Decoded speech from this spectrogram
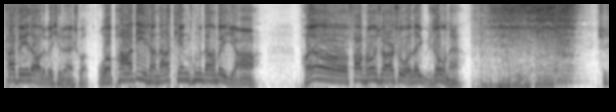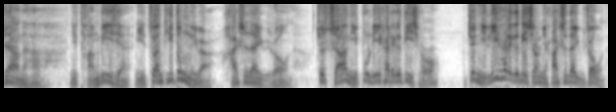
咖啡到了，微信留言说：“我趴地上拿天空当背景，朋友发朋友圈说我在宇宙呢。”是这样的哈，你躺地下，你钻地洞里边，还是在宇宙呢？就只要你不离开这个地球。就你离开这个地球，你还是在宇宙呢。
